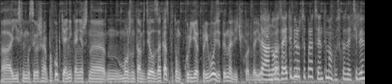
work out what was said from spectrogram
а, если мы совершаем покупки, они, конечно, можно там сделать заказ, потом курьер привозит и наличку отдает. Да, но да. за это берутся проценты, могу сказать тебе.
